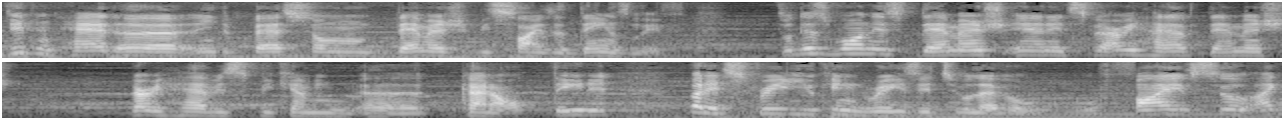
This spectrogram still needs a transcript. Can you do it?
didn't had uh, in the past some damage besides the Dainsleif. So this one is damage and it's very heavy damage. Very heavy is becoming uh, kind of outdated but it's free, you can raise it to level 5, so I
